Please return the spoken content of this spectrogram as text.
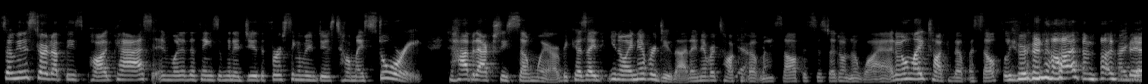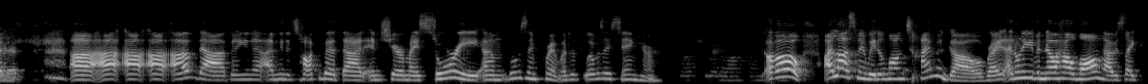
so I'm going to start up these podcasts. And one of the things I'm going to do, the first thing I'm going to do is tell my story to have it actually somewhere because I, you know, I never do that. I never talk yeah. about myself. It's just, don't know why. I don't like talking about myself, believe it or not. I'm not I get it uh, uh, uh, uh, of that. But you know, I'm going to talk about that and share my story. Um, what was my point? What, what was I saying here? Oh, I lost my weight a long time ago, right? I don't even know how long. I was like,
